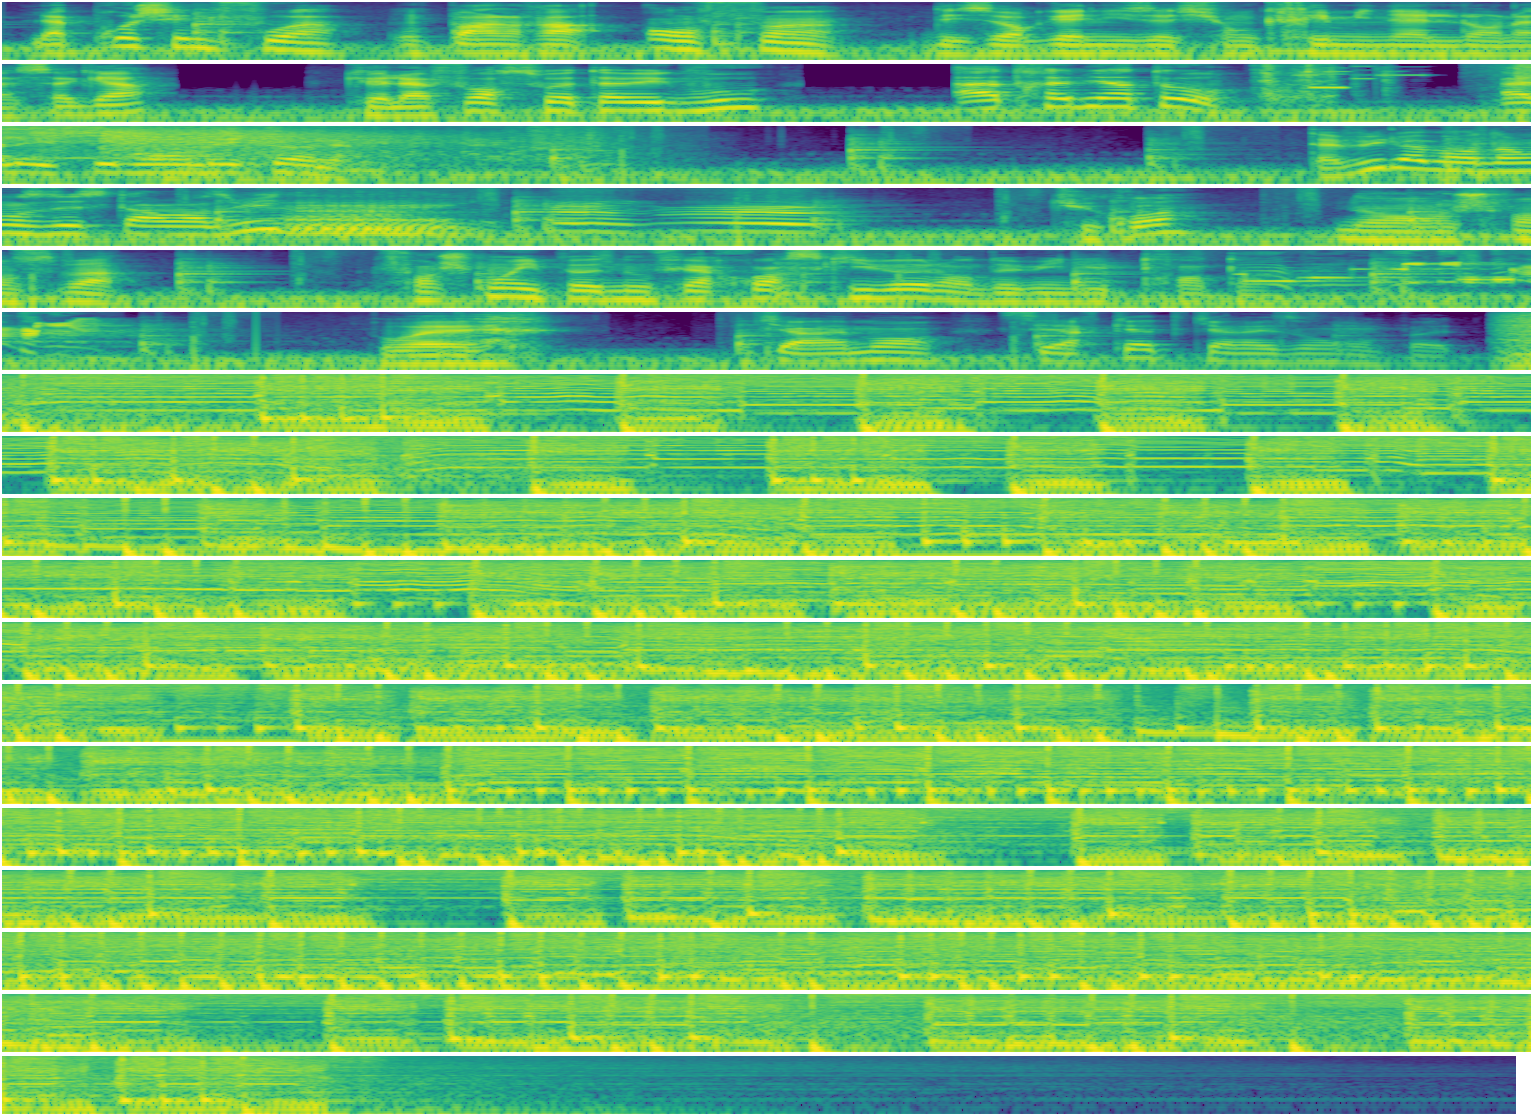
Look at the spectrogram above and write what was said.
La prochaine fois, on parlera enfin des organisations criminelles dans la saga. Que la force soit avec vous. À très bientôt. Allez, c'est bon, on décolle. T'as vu l'abondance de Star Wars 8 Tu crois? Non, je pense pas. Franchement, ils peuvent nous faire croire ce qu'ils veulent en 2 minutes 30 ans. Ouais, carrément, c'est R4 qui a raison, mon pote.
